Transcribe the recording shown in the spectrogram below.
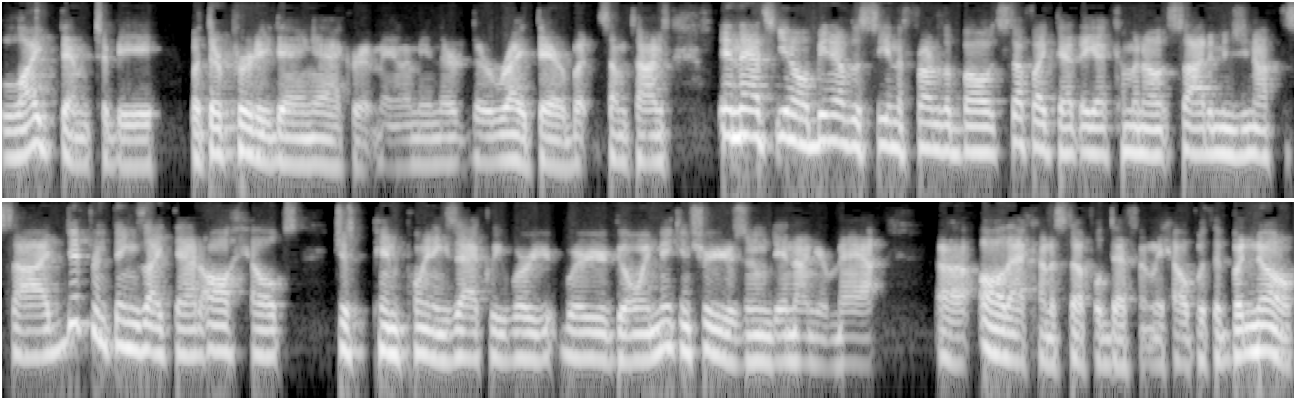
like them to be. But they're pretty dang accurate, man. I mean, they're they're right there. But sometimes, and that's you know being able to see in the front of the boat, stuff like that. They got coming outside, imaging off the side, different things like that. All helps just pinpoint exactly where you where you're going, making sure you're zoomed in on your map. Uh, all that kind of stuff will definitely help with it. But no,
